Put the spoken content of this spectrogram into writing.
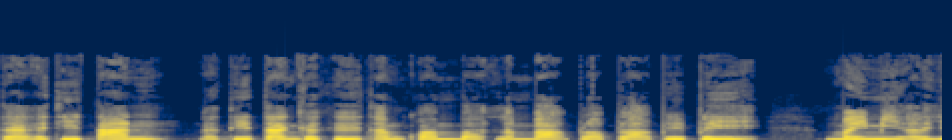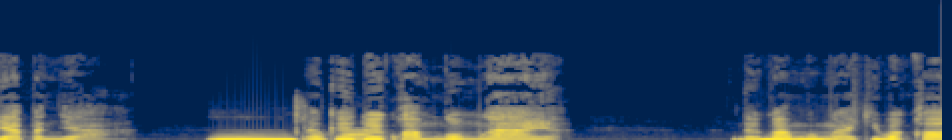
แต่ไอ้ที่ตันนะที่ตันก็คือทำความลำบากเปล่าๆปรี้ๆไม่มีอริยปัญญาก็คือด้วยความงมงายอะด้วยความงมงายคิดว่าข้อ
